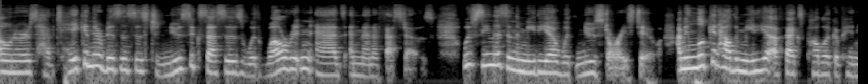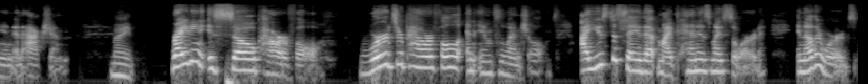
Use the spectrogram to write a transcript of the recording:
owners have taken their businesses to new successes with well written ads and manifestos. We've seen this in the media with news stories too. I mean, look at how the media affects public opinion and action. Right. Writing is so powerful. Words are powerful and influential. I used to say that my pen is my sword. In other words,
